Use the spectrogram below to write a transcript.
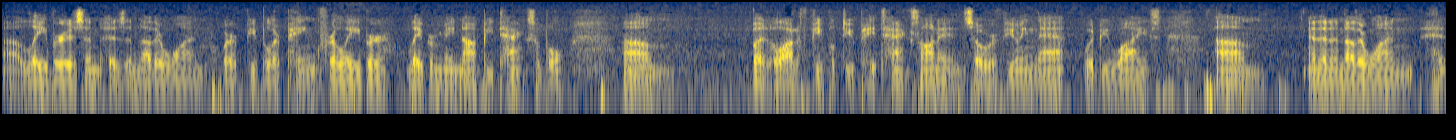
Uh, labor is an, is another one where people are paying for labor. Labor may not be taxable, um, but a lot of people do pay tax on it, and so reviewing that would be wise. Um, and then another one eh,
